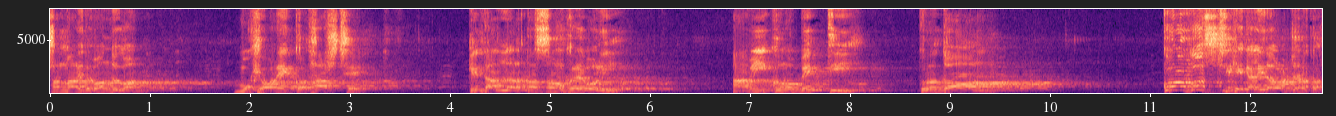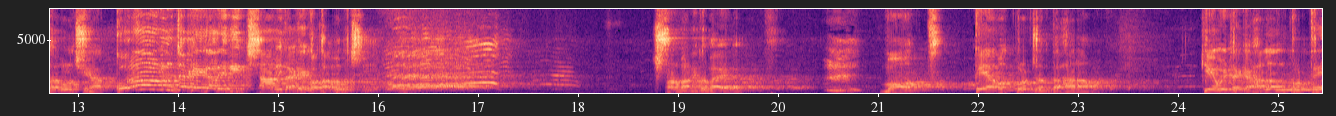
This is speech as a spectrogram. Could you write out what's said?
সম্মানিত বন্ধুগণ মুখে অনেক কথা আসছে কিন্তু আল্লাহর কসম করে বলি আমি কোন ব্যক্তি, কোন দল, কোন গোষ্ঠীকে গালি দেওয়ার জন্য কথা বলছি না। কোরআন যাকে গালি দিচ্ছে, আমি তাকে কথা বলছি। সম্মানিত ভাইয়েরা, মদ কেয়ামত পর্যন্ত হারাম। কেউ এটাকে হালাল করতে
